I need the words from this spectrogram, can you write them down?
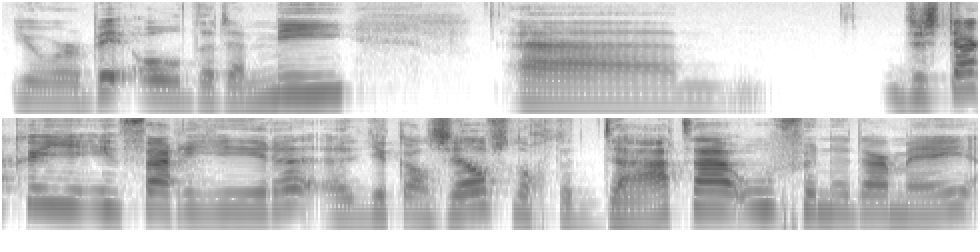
you're a bit older than me. Uh, dus daar kun je in variëren. Uh, je kan zelfs nog de data oefenen daarmee.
